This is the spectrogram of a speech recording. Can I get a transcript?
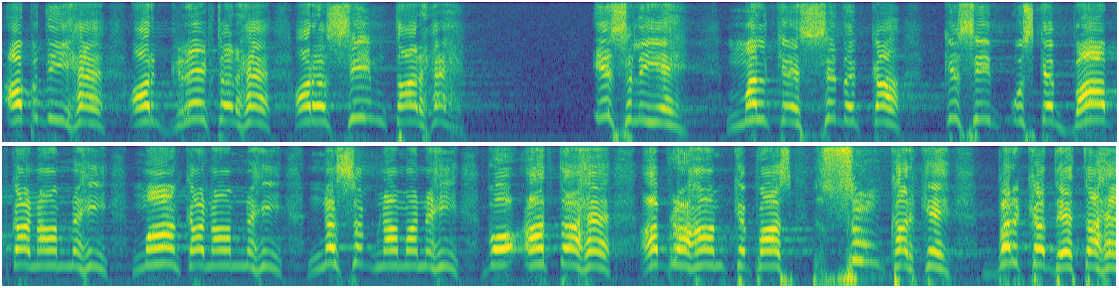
ابدی ہے اور گریٹر ہے اور عظیم تر ہے۔ اس لیے ملک صدق کا کسی اس کے باپ کا نام نہیں، ماں کا نام نہیں، نصب نامہ نہیں، وہ آتا ہے ابراہم کے پاس، زوم کر کے برکت دیتا ہے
